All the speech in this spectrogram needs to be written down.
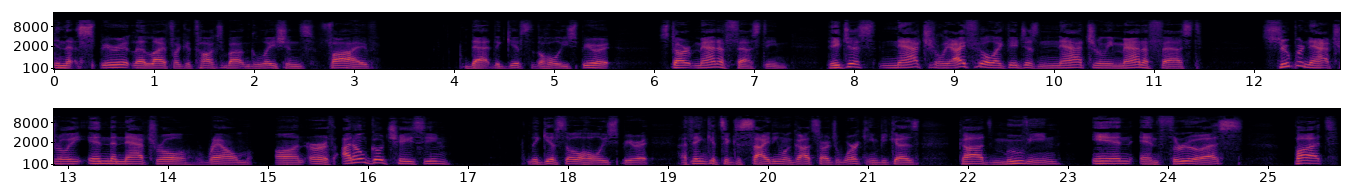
in that spirit-led life, like it talks about in Galatians five that the gifts of the Holy Spirit start manifesting. They just naturally, I feel like they just naturally manifest supernaturally in the natural realm on earth. I don't go chasing the gifts of the Holy Spirit. I think it's exciting when God starts working because God's moving in and through us, but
